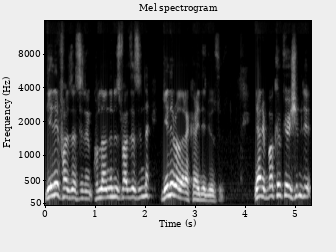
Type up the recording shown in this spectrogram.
gelir fazlasını, kullandığınız fazlasını da gelir olarak kaydediyorsunuz. Yani Bakırköy şimdi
